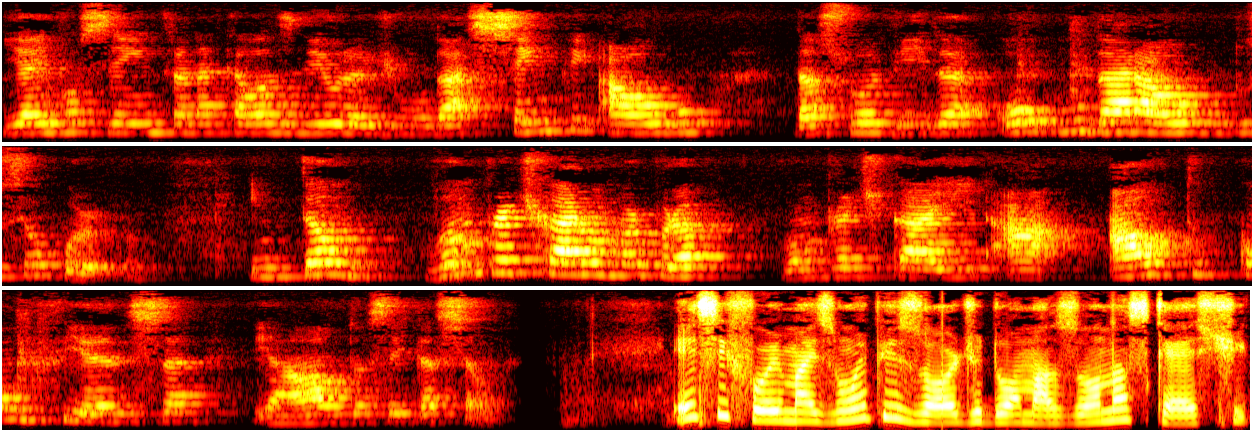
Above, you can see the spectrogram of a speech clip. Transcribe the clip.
e aí você entra naquelas neuras de mudar sempre algo da sua vida ou mudar algo do seu corpo. Então, Vamos praticar o amor próprio, vamos praticar a autoconfiança e a autoaceitação. Esse foi mais um episódio do Amazonas Cast.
